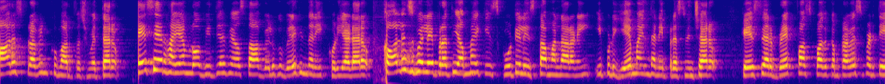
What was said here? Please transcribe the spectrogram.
ఆర్ఎస్ ప్రవీణ్ కుమార్ ధ్వజమెత్తారు. కేసీఆర్ హయాంలో విద్యా వ్యవస్థ వెలుగు వెలిగిందని కొనియాడారు. కాలేజ్కి వెళ్ళే ప్రతి అమ్మాయికి స్కూటీలు ఇస్తామన్నారని ఇప్పుడు ఏమైందని ప్రశ్నించారు. కేసీఆర్ బ్రేక్ఫాస్ట్ పథకం ప్రవేశపెడితే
